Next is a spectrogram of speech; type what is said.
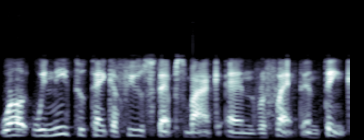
well, we need to take a few steps back and reflect and think.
